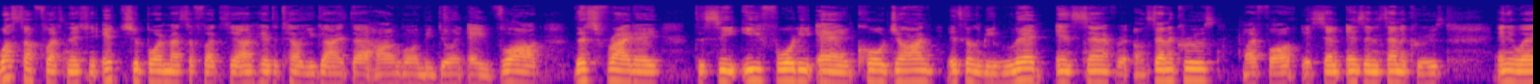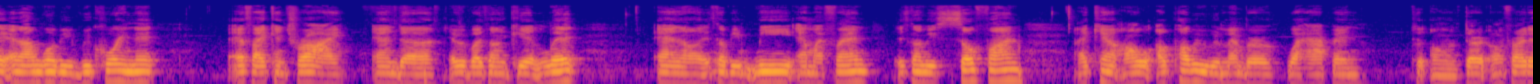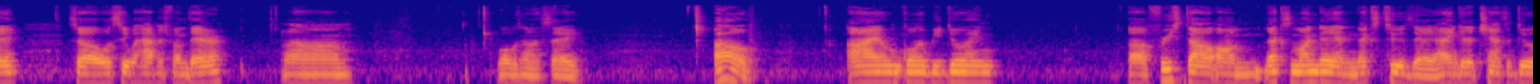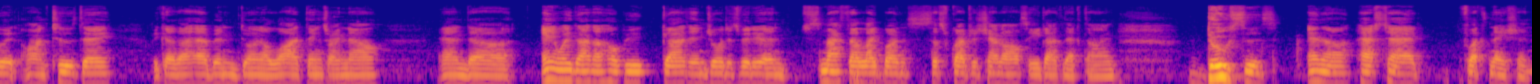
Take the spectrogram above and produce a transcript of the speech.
What's up, Flex Nation? It's your boy Master Flex here. I'm here to tell you guys that I'm going to be doing a vlog this Friday to see E-40 and Kool John. It's going to be lit in Santa, on Santa Cruz. My fault. It's, in Santa Cruz. Anyway, and I'm going to be recording it if I can try. And uh, everybody's going to get lit. And uh, it's going to be me and my friend. It's going to be so fun. I can't. I'll, I'll probably remember what happened on third on Friday. So we'll see what happens from there. Um, what was I gonna say? Oh, I am going to be doing uh, freestyle on next Monday and next Tuesday. I didn't get a chance to do it on Tuesday because I have been doing a lot of things right now. And uh, anyway, guys, I hope you guys enjoyed this video and smash that like button, subscribe to the channel. I'll see you guys next time. Deuces and uh, hashtag FlexNation.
